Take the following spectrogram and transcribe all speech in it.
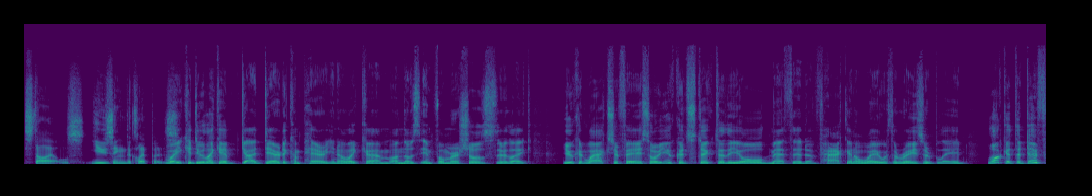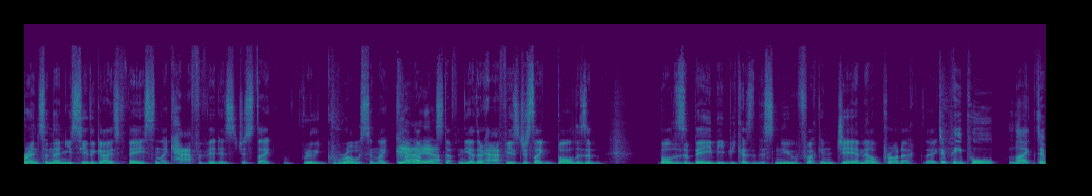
styles using the clippers. Well, you could do like a, a dare to compare, you know, like um, on those infomercials. They're like, you could wax your face, or you could stick to the old method of hacking away with a razor blade. look at the difference. And then you see the guy's face, and like half of it is just like really gross and like cut Yeah, up yeah. and stuff, and the other half he's just like bald as a bald as a baby because of this new fucking JML product. Like, Do people like do,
